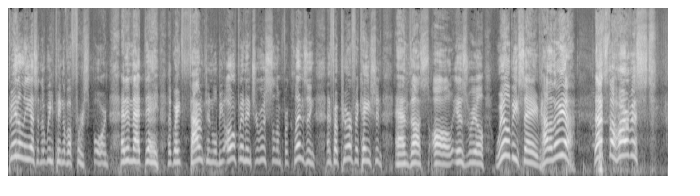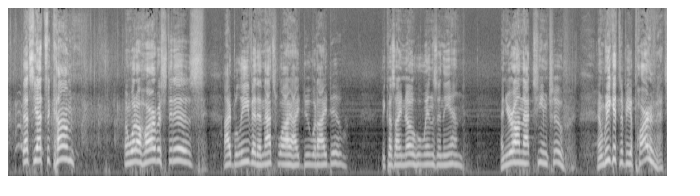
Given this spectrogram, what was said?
bitterly as in the weeping of a firstborn. And in that day a great fountain will be opened in Jerusalem for cleansing and for purification, and thus all Israel will be saved. Hallelujah! That's the harvest that's yet to come. And what a harvest it is. I believe it, and that's why I do what I do, because I know who wins in the end. And you're on that team too. And we get to be a part of it.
